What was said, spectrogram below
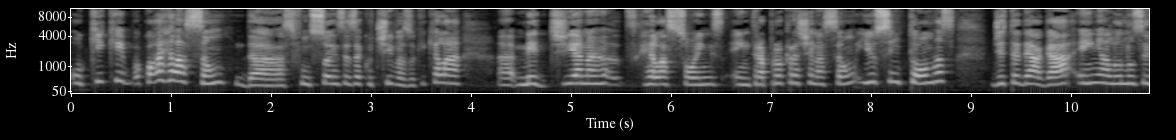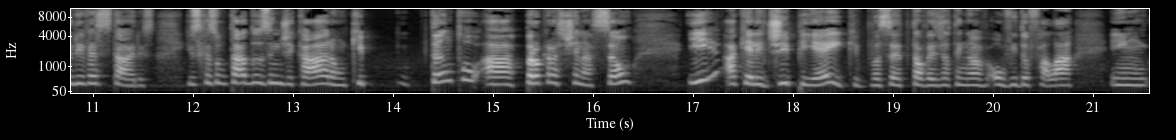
o que, que qual a relação das funções executivas, o que, que ela uh, media nas relações entre a procrastinação e os sintomas de TDAH em alunos universitários. E os resultados indicaram que tanto a procrastinação e aquele GPA, que você talvez já tenha ouvido falar em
